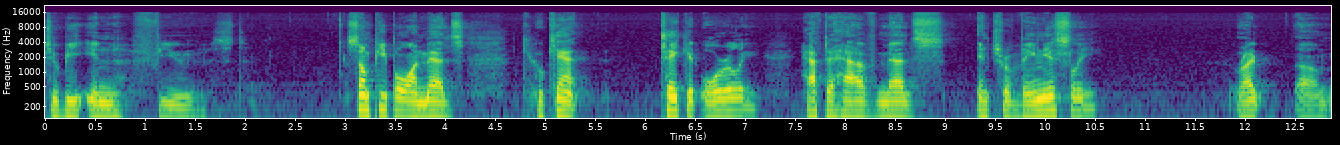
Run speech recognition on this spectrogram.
To be infused. Some people on meds who can't take it orally have to have meds intravenously, right? Um,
